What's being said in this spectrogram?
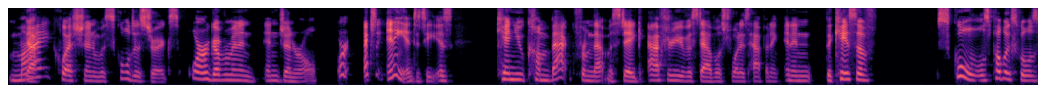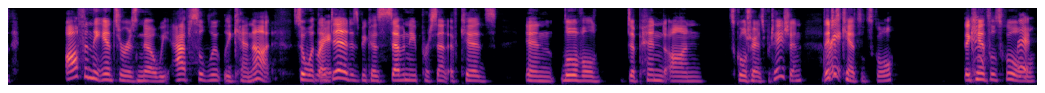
My question with school districts or government in, in general, or actually any entity, is can you come back from that mistake after you've established what is happening? And in the case of schools, public schools, often the answer is no, we absolutely cannot. So what they did is because 70% of kids in Louisville depend on school transportation, they just canceled school. They canceled school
